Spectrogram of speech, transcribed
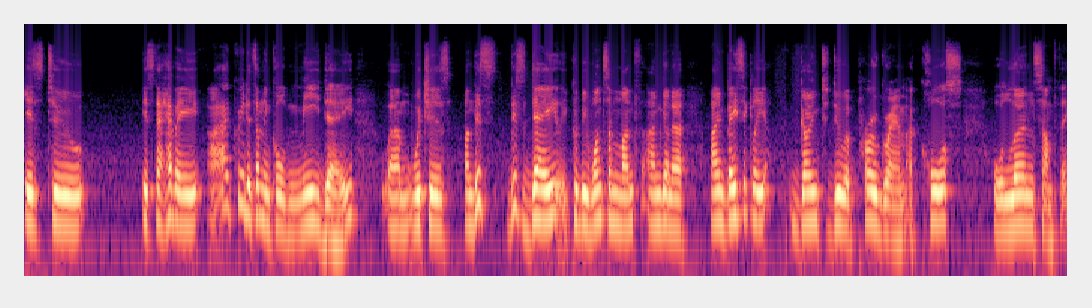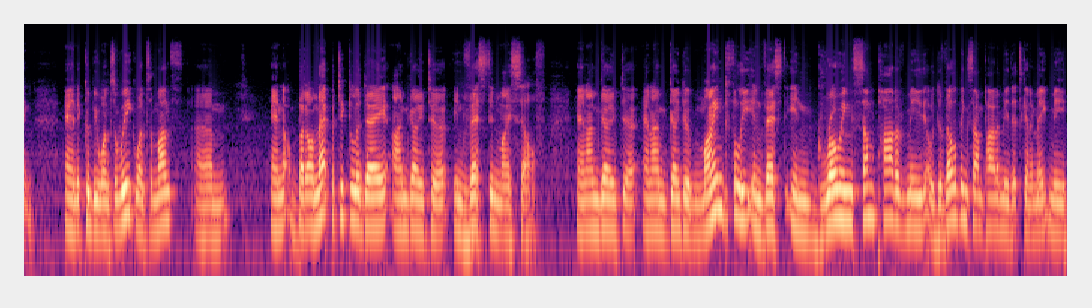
is to is to have a i created something called me day um, which is on this this day it could be once a month i'm gonna i'm basically going to do a program a course or learn something. And it could be once a week once a month um, and but on that particular day i'm going to invest in myself and I'm going to and I'm going to mindfully invest in growing some part of me or developing some part of me that's going to make me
